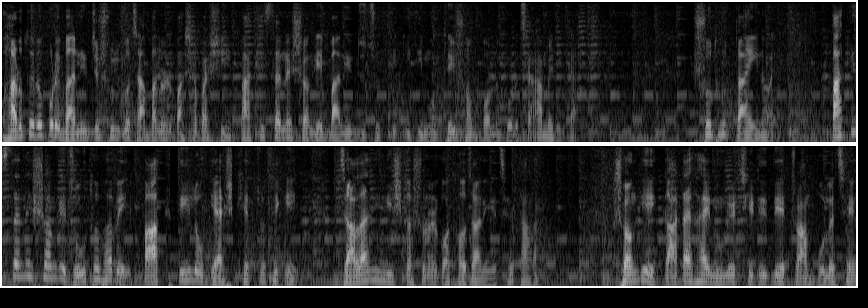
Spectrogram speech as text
ভারতের ওপরে বাণিজ্য শুল্ক চাপানোর পাশাপাশি পাকিস্তানের সঙ্গে বাণিজ্য চুক্তি ইতিমধ্যেই সম্পন্ন করেছে আমেরিকা। শুধু তাই নয় পাকিস্তানের সঙ্গে যৌথভাবে পাক তেল ও গ্যাস ক্ষেত্র থেকে জ্বালানি নিষ্কাশনের কথাও জানিয়েছে তারা। সঙ্গে কাটাঘায় নুনের ছিটে দিয়ে ট্রাম্প বলেছেন,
